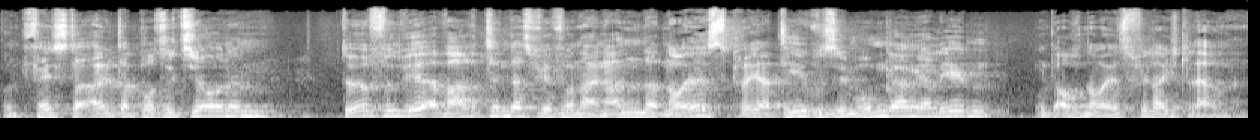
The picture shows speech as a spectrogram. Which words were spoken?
und fester alter Positionen dürfen wir erwarten, dass wir voneinander Neues, Kreatives im Umgang erleben und auch Neues vielleicht lernen.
